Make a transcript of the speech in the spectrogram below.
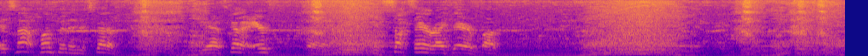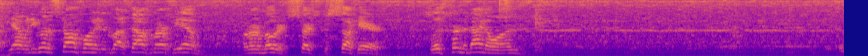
It's not pumping and it's got a yeah, it's got an air. Uh, it sucks air right there. About yeah, when you go to stomp on it at about a thousand RPM on our motor, it starts to suck air. So let's turn the dyno on. So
